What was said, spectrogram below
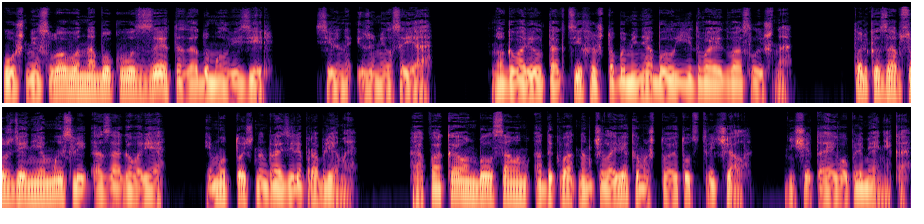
Уж ни слова на букву «З» ты задумал, визирь, сильно изумился я, но говорил так тихо, чтобы меня было едва-едва слышно. Только за обсуждение мыслей о заговоре ему точно грозили проблемы. А пока он был самым адекватным человеком, что я тут встречал, не считая его племянника.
